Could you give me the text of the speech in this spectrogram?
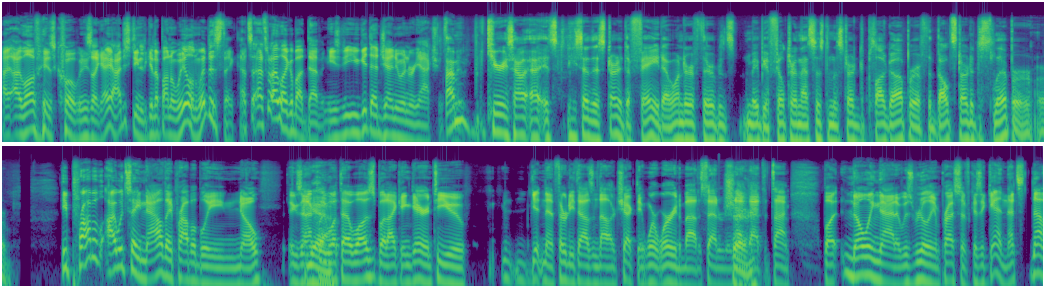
I, I love his quote when he's like, "Hey, I just need to get up on a wheel and win this thing." That's that's what I like about Devin. He's you get that genuine reaction. From. I'm curious how uh, it's. He said it started to fade. I wonder if there was maybe a filter in that system that started to plug up, or if the belt started to slip, or, or He probably, I would say now they probably know exactly Yeah. what that was, but I can guarantee you, getting that thirty thousand dollar check, they weren't worried about it Saturday Sure. night at the time. But knowing that, it was really impressive because again, that's not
